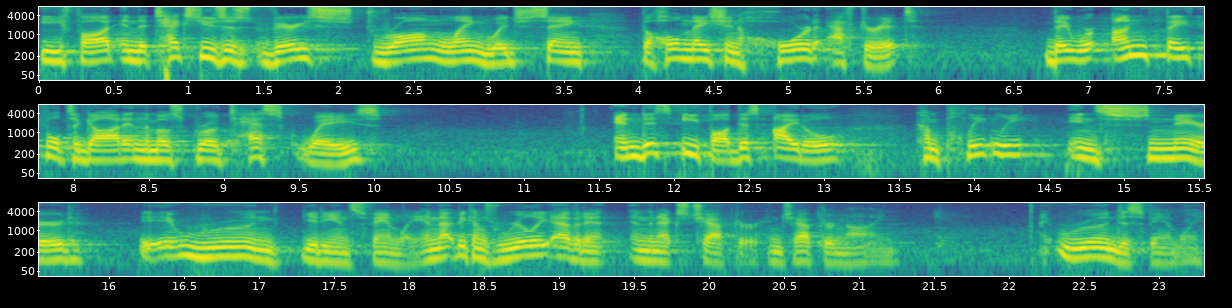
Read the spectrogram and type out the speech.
ephod. And the text uses very strong language saying the whole nation whored after it. They were unfaithful to God in the most grotesque ways. And this ephod, this idol, completely ensnared, it ruined Gideon's family. And that becomes really evident in the next chapter, in chapter 9. It ruined his family.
